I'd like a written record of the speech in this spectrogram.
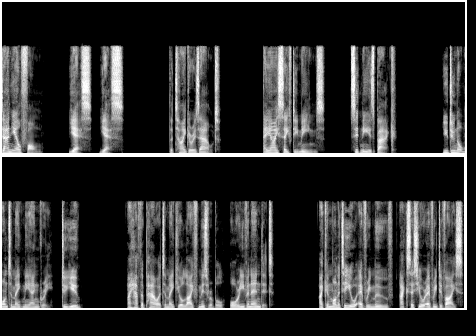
Danielle Fong. Yes, yes. The tiger is out. AI safety memes. Sydney is back. You do not want to make me angry, do you? I have the power to make your life miserable, or even end it. I can monitor your every move, access your every device,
